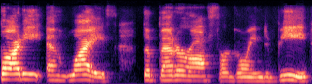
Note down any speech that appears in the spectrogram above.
body and life, the better off we're going to be.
